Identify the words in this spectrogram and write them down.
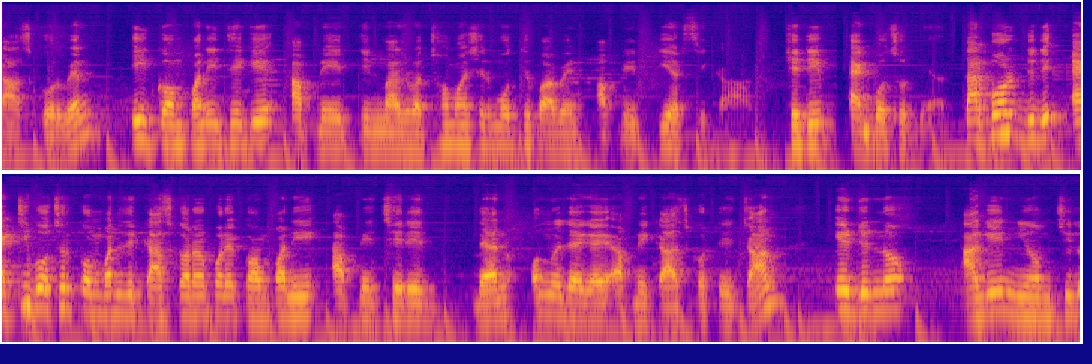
কাজ করবেন এই কোম্পানি থেকে আপনি তিন মাস বা ছ মাসের মধ্যে পাবেন আপনি টিআরসি কার্ড সেটি এক বছর মেয়াদ। তারপর যদি একটি বছর কোম্পানিতে কাজ করার পরে কোম্পানি আপনি ছেড়ে দেন, অন্য জায়গায় আপনি কাজ করতে চান, এর জন্য আগে নিয়ম ছিল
